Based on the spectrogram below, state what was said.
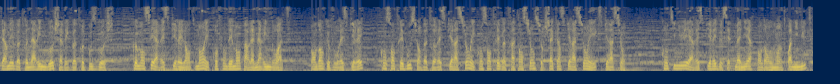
Fermez votre narine gauche avec votre pouce gauche. Commencez à respirer lentement et profondément par la narine droite. Pendant que vous respirez, Concentrez-vous sur votre respiration et concentrez votre attention sur chaque inspiration et expiration. Continuez à respirer de cette manière pendant au moins 3 minutes,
